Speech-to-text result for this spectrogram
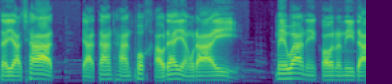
ษยชาติจะต้านทานพวกเขาได้อย่างไร ไม่ว่าในกรณีใด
